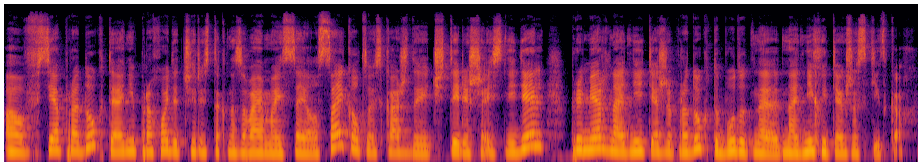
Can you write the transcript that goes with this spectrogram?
э, все продукты, они проходят через так называемый sales cycle, то есть каждые 4-6 недель примерно одни и те же продукты будут на, на одних и тех же скидках.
